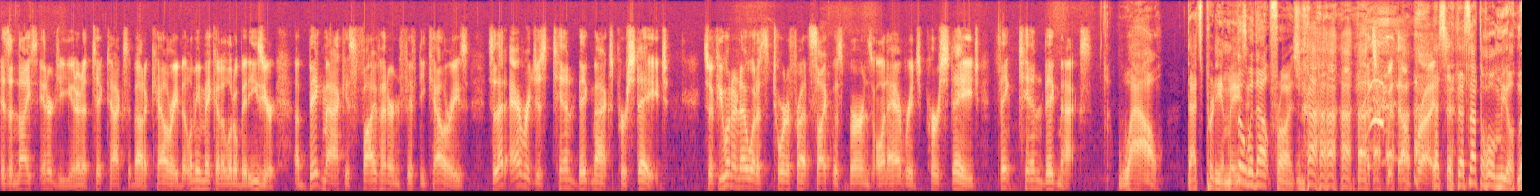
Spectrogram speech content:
is a nice energy unit. A Tic Tac's about a calorie, but let me make it a little bit easier. A Big Mac is 550 calories, so that averages 10 Big Macs per stage. So if you want to know what a Tour de France cyclist burns on average per stage, think 10 Big Macs. Wow. That's pretty amazing. Go without fries. That's without fries. that's, that's not the whole meal. Now,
